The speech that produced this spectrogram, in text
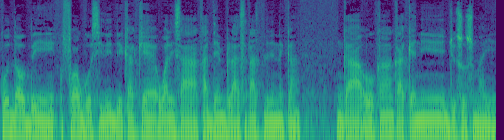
ko dɔw bɛ yen fɔ gosili de ka kɛ walisa ka den bila sira tilennen kan nka o kan ka kɛ ni dususuma ye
